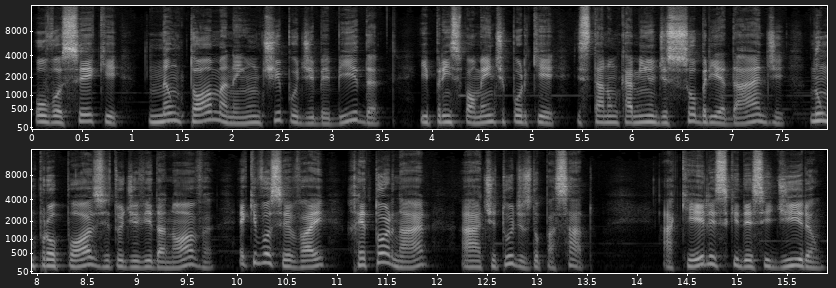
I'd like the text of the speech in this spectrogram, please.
ou você que não toma nenhum tipo de bebida e principalmente porque está num caminho de sobriedade, num propósito de vida nova, é que você vai retornar a atitudes do passado. Aqueles que decidiram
